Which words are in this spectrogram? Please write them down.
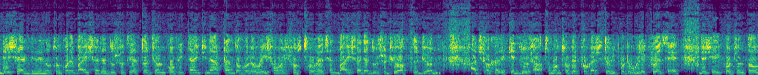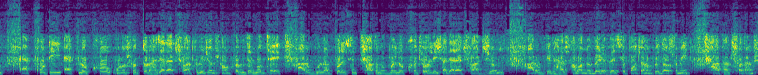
দেশে একদিনে নতুন করে বাইশ হাজার দুশো তিয়াত্তর জন কোভিড নাইন্টিনে আক্রান্ত হলেও এই সময় সুস্থ হয়েছেন বাইশ হাজার দুশো চুয়াত্তর জন। আজ সকালে কেন্দ্রীয় স্বাস্থ্য মন্ত্রকের প্রকাশিত রিপোর্টে উল্লেখ রয়েছে, দেশে এই পর্যন্ত এক কোটি এক লক্ষ উনসত্তর হাজার একশো আঠারো জন সংক্রমিতের মধ্যে আরোগ্য লাভ করেছেন সাতানব্বই লক্ষ চল্লিশ হাজার একশো আট জন। আরোগ্যের হার সামান্য বেড়ে হয়েছে পঁচানব্বই দশমিক সাত আট শতাংশ।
